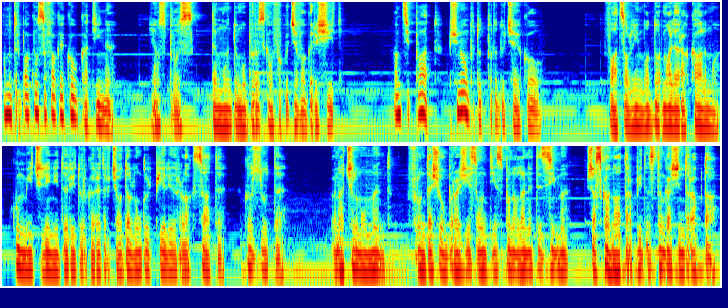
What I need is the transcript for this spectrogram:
Am întrebat cum să fac ecou ca tine. I-am spus, temându-mă brusc că am făcut ceva greșit. Am țipat și nu am putut produce ecou. Fața lui în mod normal era calmă, cu mici linii de rituri care treceau de-a lungul pielii relaxate, căzute. În acel moment, fruntea și obrajii s-au întins până la netezime și a scanat rapid în stânga și în dreapta.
